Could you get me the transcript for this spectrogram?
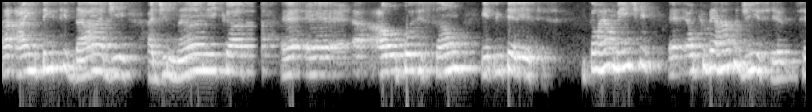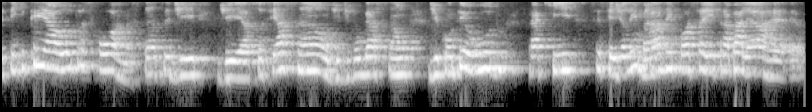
a, a intensidade, a dinâmica, é, é, a, a, oposição entre interesses. Então, realmente, é, é, o que o Bernardo disse: você tem que criar outras formas, tanto de, de associação, de divulgação de conteúdo, para que você seja lembrado e possa ir trabalhar é, é,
